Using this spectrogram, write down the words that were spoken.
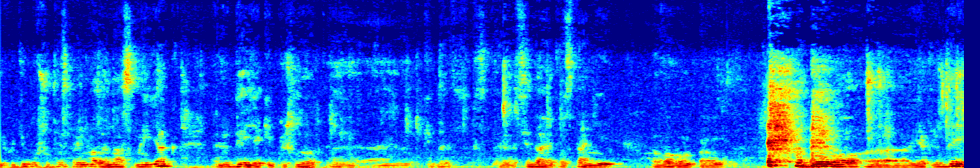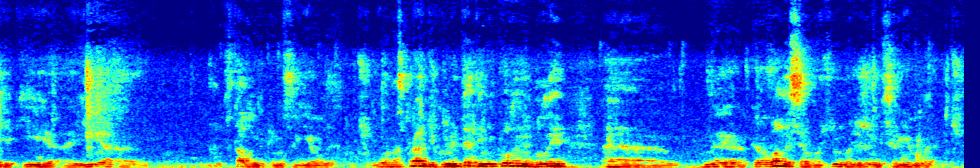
і хотів би, щоб ви сприймали нас не як людей, які прийшли, е, сідають в останній вагон паровоза, або як людей, які є ставленниками Сергія Олеговича. Бо насправді комітети ніколи не були не керувалися в ручному режимі Сергія Олеговича.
